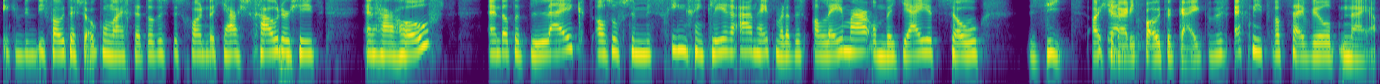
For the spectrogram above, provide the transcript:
ik, die foto heeft ze ook online gezet. Dat is dus gewoon dat je haar schouder ziet en haar hoofd. En dat het lijkt alsof ze misschien geen kleren aan heeft. Maar dat is alleen maar omdat jij het zo ziet als je Ja. naar die foto kijkt. Dat is echt niet wat zij wil. Nou ja.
